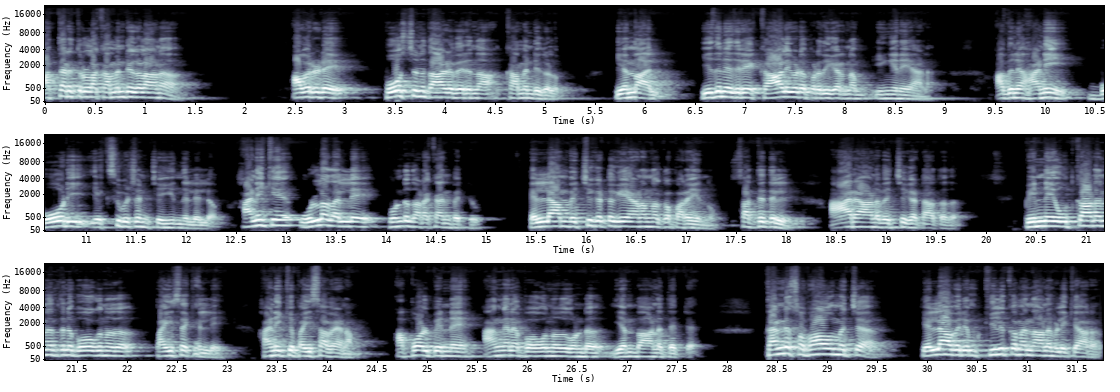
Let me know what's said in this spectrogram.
അത്തരത്തിലുള്ള കമന്റുകളാണ് അവരുടെ പോസ്റ്റിന് താഴെ വരുന്ന കമന്റുകളും. എന്നാൽ ഇതിനെതിരെ കാളിയുടെ പ്രതികരണം ഇങ്ങനെയാണ്. അതിന് ഹണി ബോഡി എക്സിബിഷൻ ചെയ്യുന്നില്ലല്ലോ. ഹണിക്ക് ഉള്ളതല്ലേ കൊണ്ടു നടക്കാൻ പറ്റൂ. എല്ലാം വെച്ച് കെട്ടുകയാണെന്നൊക്കെ പറയുന്നു. സത്യത്തിൽ ആരാണ് വെച്ച് കെട്ടാത്തത്? പിന്നെ ഉദ്ഘാടനത്തിന് പോകുന്നത് പൈസക്കല്ലേ? ഹണിക്ക് പൈസ വേണം. അപ്പോൾ പിന്നെ അങ്ങനെ പോകുന്നത് കൊണ്ട് എന്താണ് തെറ്റ്? തന്റെ സ്വഭാവം വെച്ച് എല്ലാവരും കിലുക്കമെന്നാണ് വിളിക്കാറ്.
